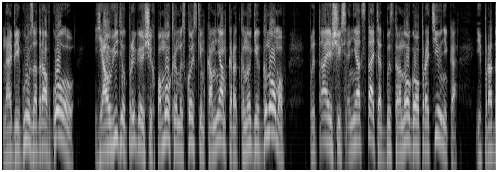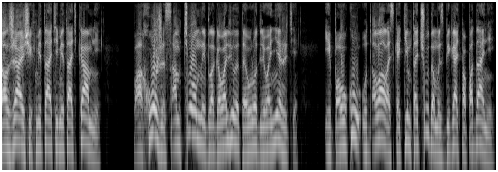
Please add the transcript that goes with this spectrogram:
На бегу, задрав голову, я увидел прыгающих по мокрым и скользким камням коротконогих гномов, пытающихся не отстать от быстроногого противника и продолжающих метать и метать камни. Похоже, сам темный благоволил этой уродливой нежити, и пауку удавалось каким-то чудом избегать попаданий.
